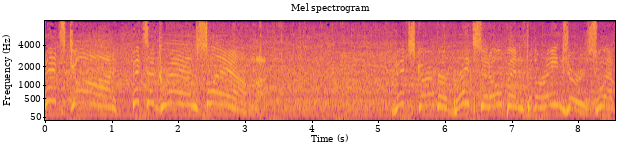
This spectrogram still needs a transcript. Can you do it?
It's gone. It's a grand slam. Mitch Garver breaks it open for the Rangers, who have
